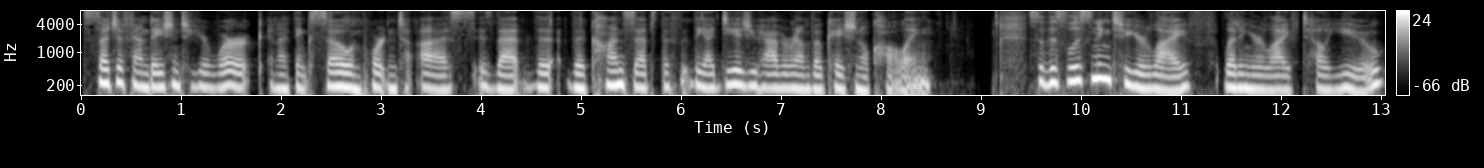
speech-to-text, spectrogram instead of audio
such a foundation to your work and I think so important to us is that the the concepts the the ideas you have around vocational calling. So this listening to your life, letting your life tell you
